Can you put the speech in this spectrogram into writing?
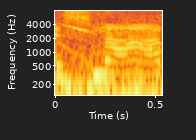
It's not.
